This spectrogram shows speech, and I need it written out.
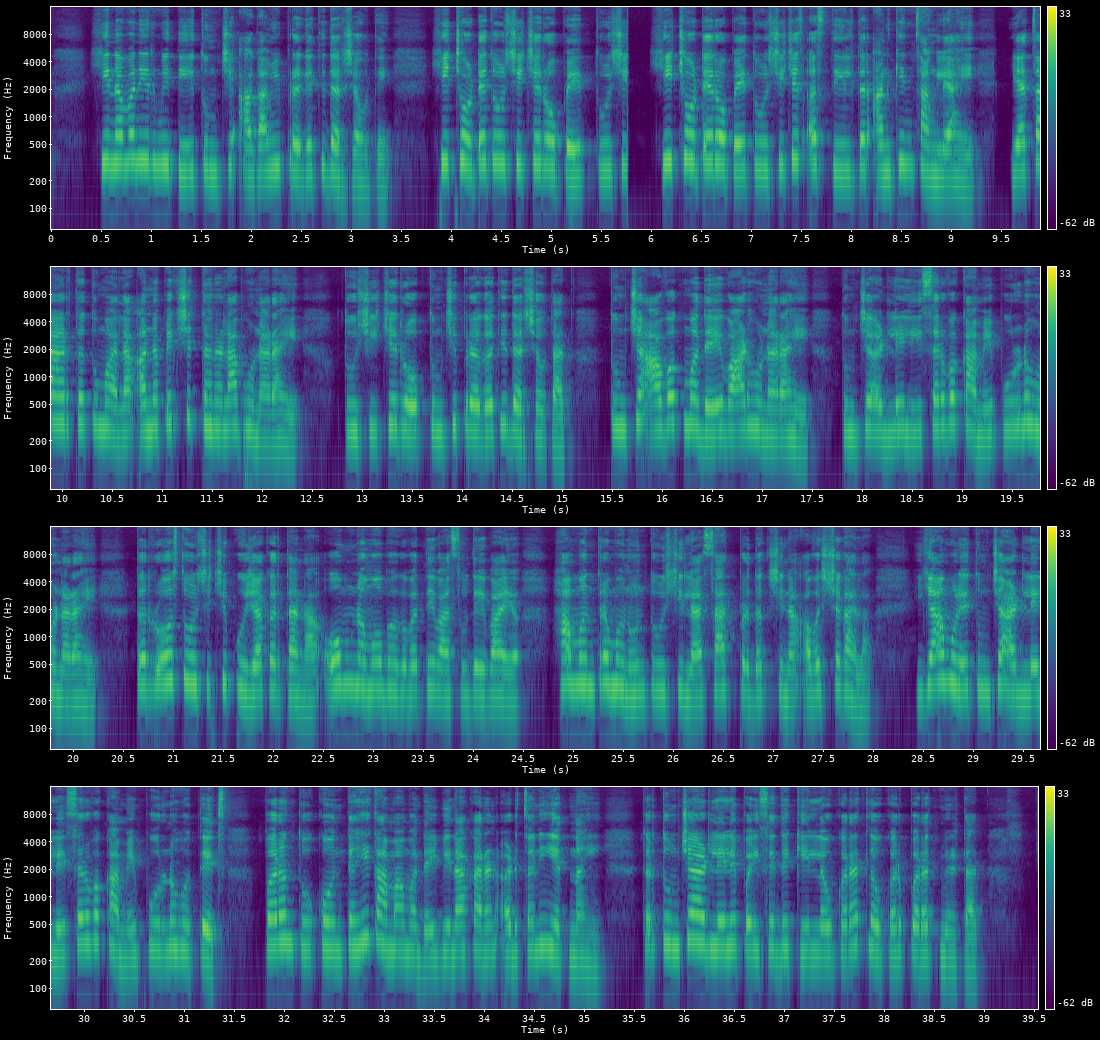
ही नवनिर्मिती तुमची आगामी प्रगती दर्शवते. ही छोटे तुळशीचे रोपे तुळशी ही छोटे रोपे तुळशीचेच असतील तर आणखीन चांगले आहे. याचा अर्थ तुम्हाला अनपेक्षित धनलाभ होणार आहे. तुळशीचे रोप तुमची प्रगती दर्शवतात. तुमच्या आवकमध्ये वाढ होणार आहे. तुमची अडलेली सर्व कामे पूर्ण होणार आहे. तर रोज तुळशीची पूजा करताना ओम नमो भगवते वासुदेवाय हा मंत्र म्हणून तुळशीला सात प्रदक्षिणा अवश्य घाला. यामुळे तुमच्या अडलेले सर्व कामे पूर्ण होतेच. परंतु कोणत्याही कामामध्ये विनाकारण अडचणी येत नाही. तर तुमचे अडलेले पैसे देखील लवकरात लवकर परत मिळतात.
